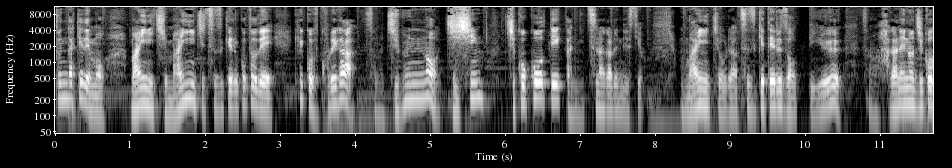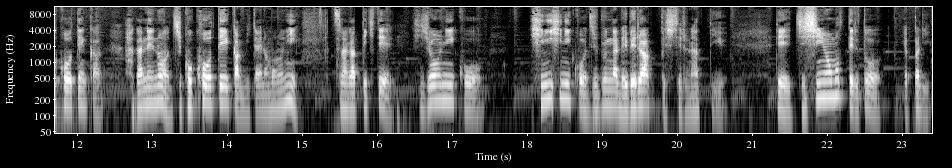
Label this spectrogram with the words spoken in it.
分だけでも毎日毎日続けることで結構これがその自分の自信自己肯定感につながるんですよ。毎日俺は続けてるぞっていうその鋼の自己肯定感鋼の自己肯定感みたいなものにつながってきて非常にこう日に日にこう自分がレベルアップしてるなっていう。で自信を持ってるとやっぱり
